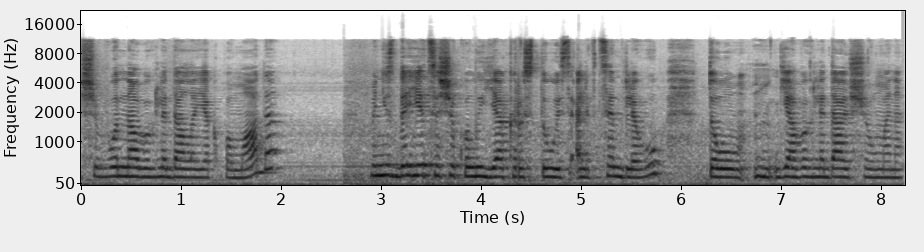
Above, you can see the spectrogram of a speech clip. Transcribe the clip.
щоб вона виглядала як помада. Мені здається, що коли я користуюсь олівцем для губ, то я виглядаю, що у мене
